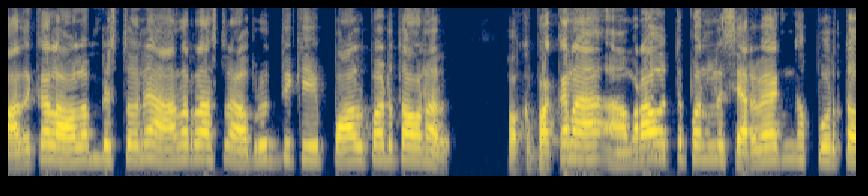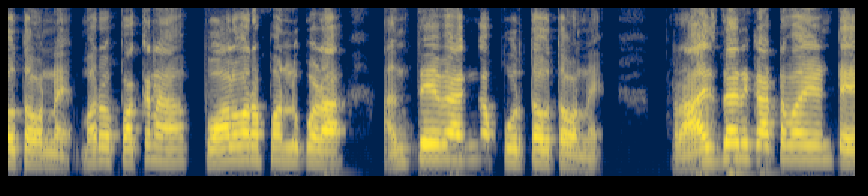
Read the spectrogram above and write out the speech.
పథకాలు అవలంబిస్తూనే ఆంధ్ర రాష్ట్ర అభివృద్ధికి పాల్పడుతూ ఉన్నారు. ఒక పక్కన అమరావతి పనులు శరవేగంగా పూర్తవుతూ ఉన్నాయి. మరో పక్కన పోలవరం పనులు కూడా అంతే వేగంగా పూర్తవుతూ ఉన్నాయి. రాజధాని కట్టవా అంటే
